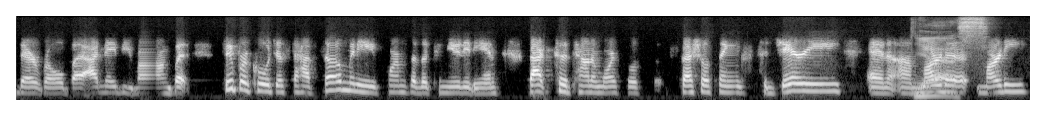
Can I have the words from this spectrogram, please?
their role, but I may be wrong. But super cool just to have so many forms of the community. And back to the town of Morrisville, special thanks to Jerry and um, yes. Marta, Marty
